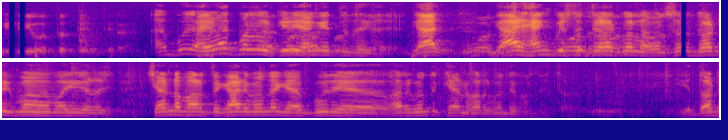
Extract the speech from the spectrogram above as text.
ಕಿಡಿ ಒತ್ತತ್ತೆ ಅಂತೀರಾ? ಹೇಳಕ್ಕೆ ಬರಲ್ಲ ಕಿಡಿ ಹೆಂಗೈತದೆ ಗಾಳಿ ಗಾಳಿ ಹೆಂಗೆ ಬೀಸ್ತದೆ ಹೇಳಕ್ಕೆ ಬರಲ್ಲ. ಒಂದು ಸಲ ದೊಡ್ಡ ಚಂಡ ಮಾರುತ ಈಗ ಚಂಡಮಾರುತ ಗಾಳಿ ಬಂದಾಗ ಬೂದಿ ಹೊರಗೆ ಬಂದು ಕೆಂಡ ಹೊರಗೆ ಬಂದೇ ಬರ್ತೈತೆ. ಈಗ ದೊಡ್ಡ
